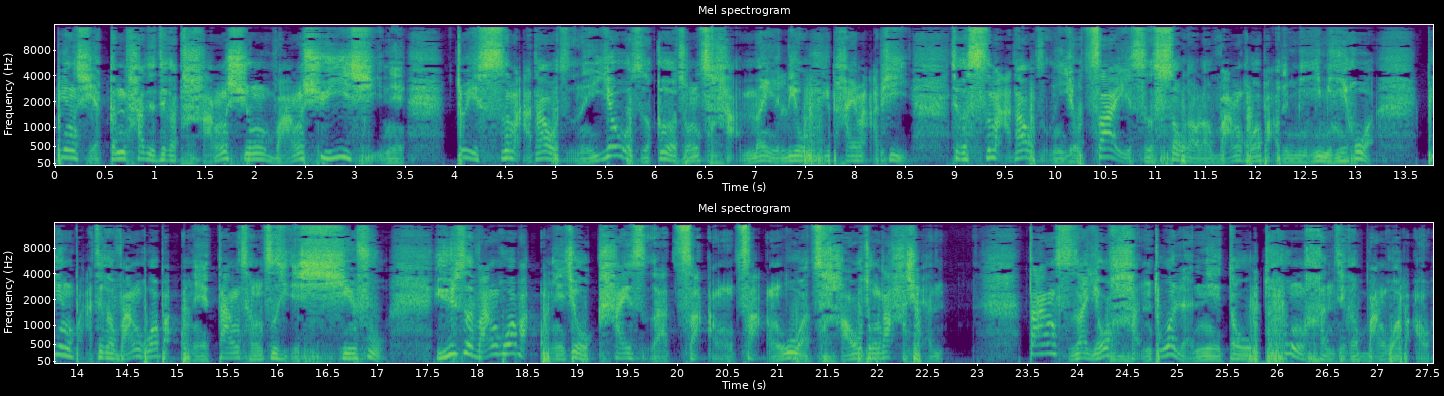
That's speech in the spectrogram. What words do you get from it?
并且跟他的这个堂兄王旭一起呢。对司马道子呢，又是各种谄媚、溜须拍马屁。这个司马道子呢，又再一次受到了王国宝的迷迷惑，并把这个王国宝呢当成自己的心腹。于是王国宝呢就开始啊掌掌握朝中大权。当时啊，有很多人呢都痛恨这个王国宝，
